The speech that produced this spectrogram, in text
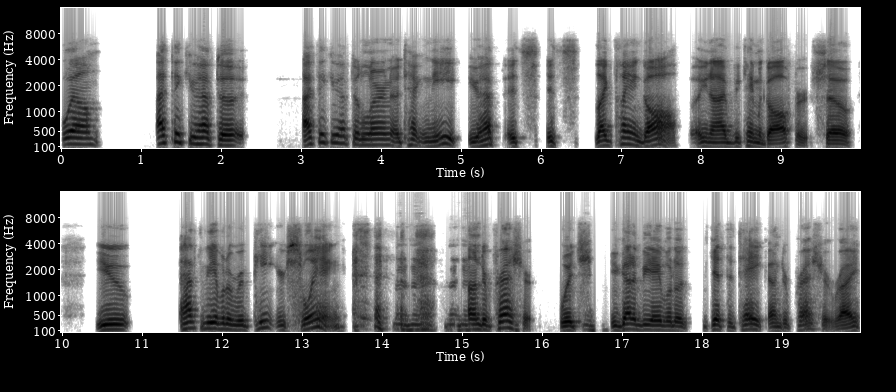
Well, I think you have to I think you have to learn a technique. You have it's it's like playing golf. You know, I became a golfer, so you have to be able to repeat your swing mm-hmm, mm-hmm. under pressure, which mm-hmm. you got to be able to get the take under pressure, right?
